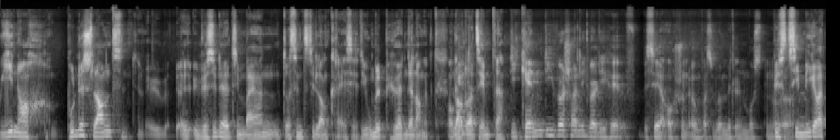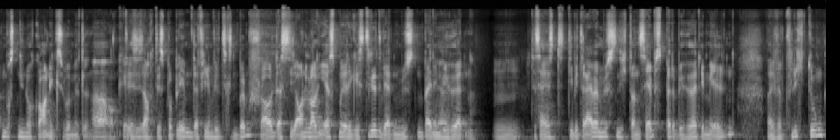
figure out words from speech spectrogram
Je nach Bundesland, wir sind ja jetzt in Bayern, da sind es die Landkreise, die Umweltbehörden der Land, okay, Landratsämter. Die kennen die wahrscheinlich, weil die bisher auch schon irgendwas übermitteln mussten. Bis oder? 10 Megawatt mussten die noch gar nichts übermitteln. Ah, okay. Das ist auch das Problem der 44. BIM-Schau, dass die Anlagen erstmal registriert werden müssten bei den ja. Behörden. Mhm. Das heißt, die Betreiber müssen sich dann selbst bei der Behörde melden, weil die Verpflichtung,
